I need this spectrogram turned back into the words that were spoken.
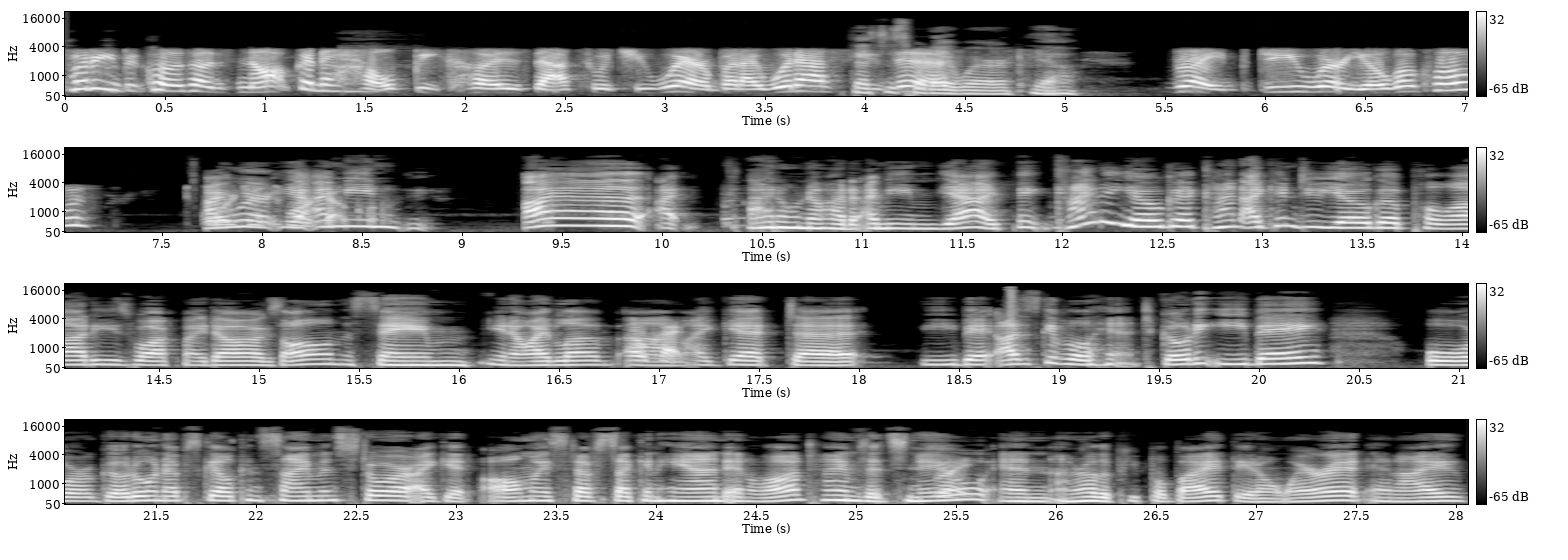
putting the clothes on is not going to help because that's what you wear, but I would ask That's you just this. what I wear. Yeah. Right. Do you wear yoga clothes? I wear, yeah, I mean clothes? I, uh, I, I don't know how to, I mean, yeah, I think kind of yoga, kind of, I can do yoga, Pilates, walk my dogs, all in the same, you know, I love, um, Okay. I get, uh, eBay. I'll just give a little hint. Go to eBay or go to an upscale consignment store. I get all my stuff secondhand and a lot of times it's new Right. and I don't know, the people buy it, they don't wear it and I,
